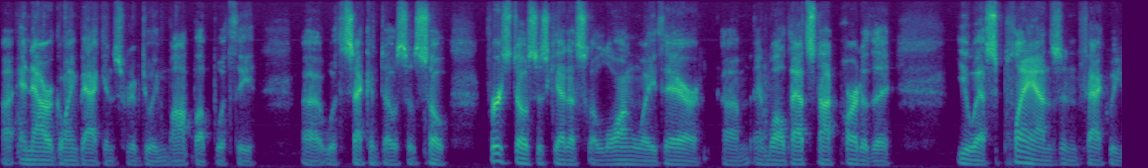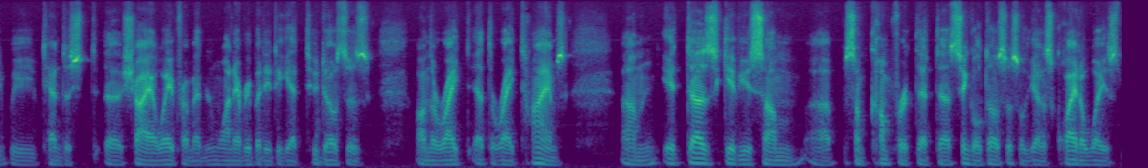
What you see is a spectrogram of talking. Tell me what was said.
uh, and now are going back and sort of doing mop up with the uh, with second doses. So first doses get us a long way there, um, and while that's not part of the U.S. plans, in fact, we we tend to sh- uh, shy away from it and want everybody to get two doses on the right at the right times um, it does give you some uh, some comfort that uh, single doses will get us quite a ways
